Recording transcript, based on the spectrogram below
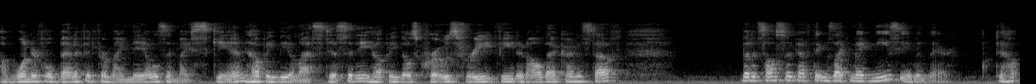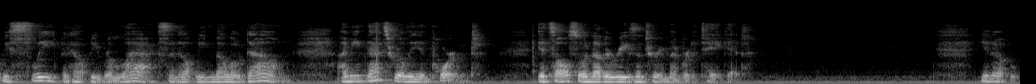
a wonderful benefit for my nails and my skin, helping the elasticity, helping those crow's feet and all that kind of stuff. But it's also got things like magnesium in there to help me sleep and help me relax and help me mellow down. I mean, that's really important. It's also another reason to remember to take it. you know,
